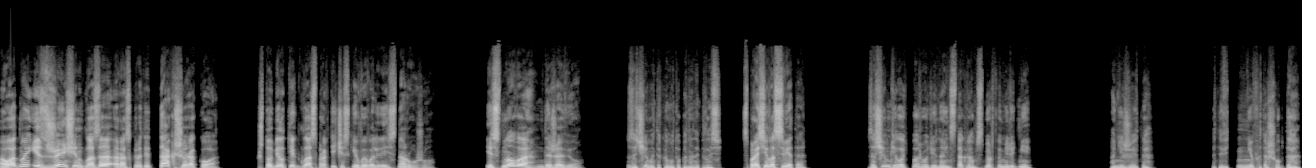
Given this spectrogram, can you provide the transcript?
А у одной из женщин глаза раскрыты так широко, что белки глаз практически вывалились наружу. И снова дежавю. «Зачем это кому-то понадобилось?» — спросила Света. Зачем делать пародию на Инстаграм с мертвыми людьми? Они же это... Это ведь не фотошоп, да?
